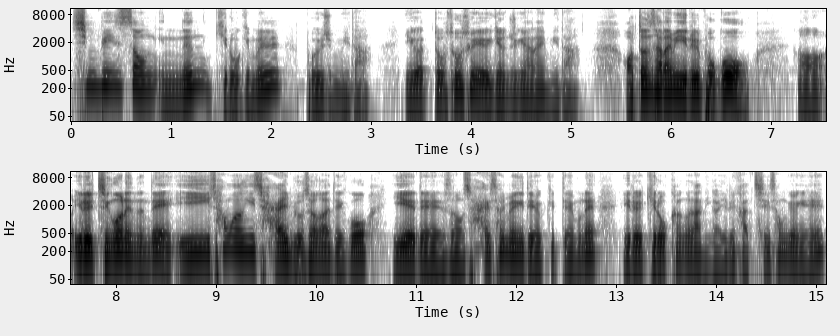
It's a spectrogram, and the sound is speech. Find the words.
신빙성 있는 기록임을 보여줍니다. 이것도 소수의 의견 중에 하나입니다. 어떤 사람이 이를 보고 어, 이를 증언했는데 이 상황이 잘 묘사가 되고 이에 대해서 잘 설명이 되었기 때문에 이를 기록한 건 아닌가, 이를 같이 성경에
